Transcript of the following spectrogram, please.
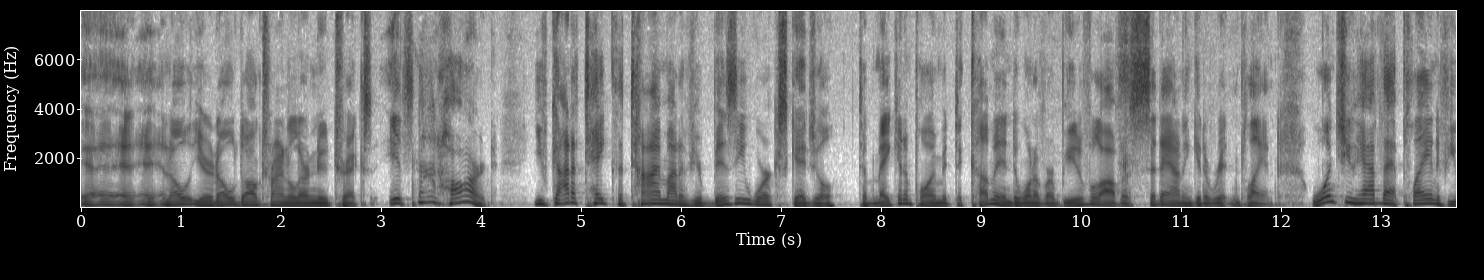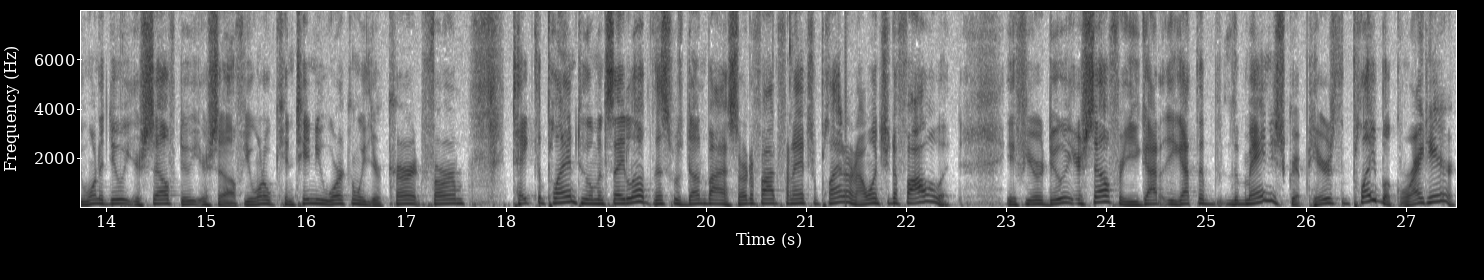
uh, an old, you're an old dog trying to learn new tricks. It's not hard You've got to take the time out of your busy work schedule to make an appointment to come into one of our beautiful offices, sit down and get a written plan. Once you have that plan, if you want to do it yourself, do it yourself. You want to continue working with your current firm, take the plan to them and say, look, this was done by a certified financial planner and I want you to follow it. If you're do it yourself or you got you got the, the manuscript, here's the playbook right here.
